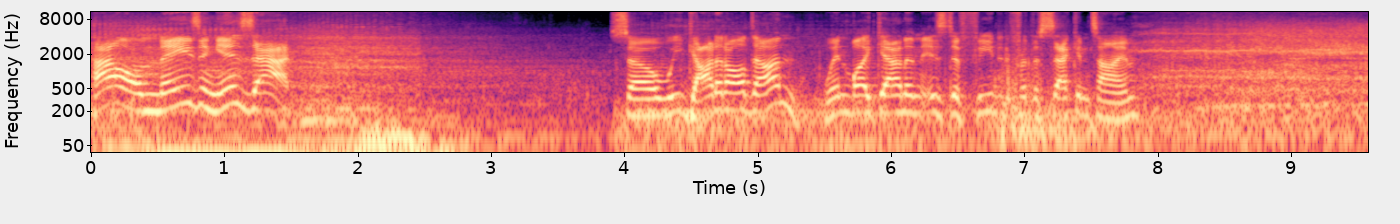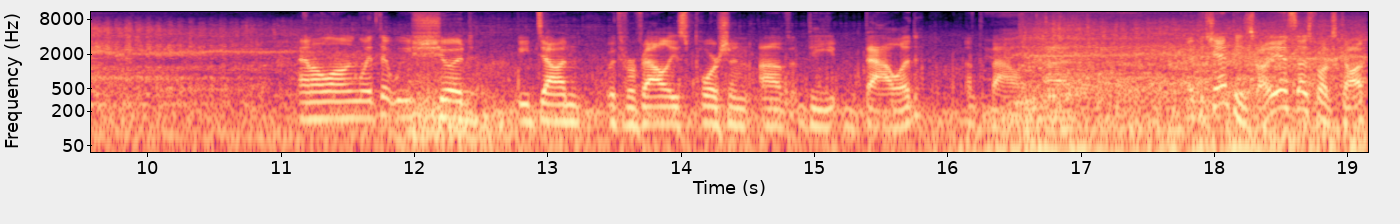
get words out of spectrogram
How amazing is that? So we got it all done. Wind blight Ganon is defeated for the second time. And along with it, we should be done with Revali's portion of the ballad. Not the ballad, uh, the Champions Ballad, yes, that's what it's called.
